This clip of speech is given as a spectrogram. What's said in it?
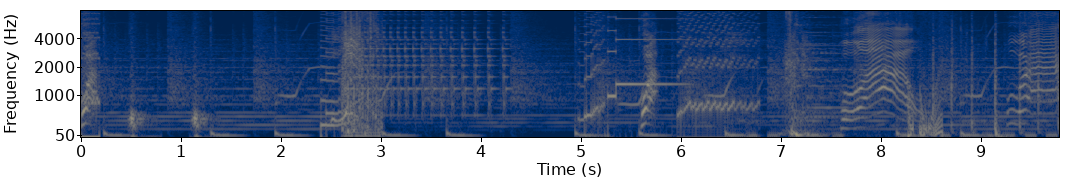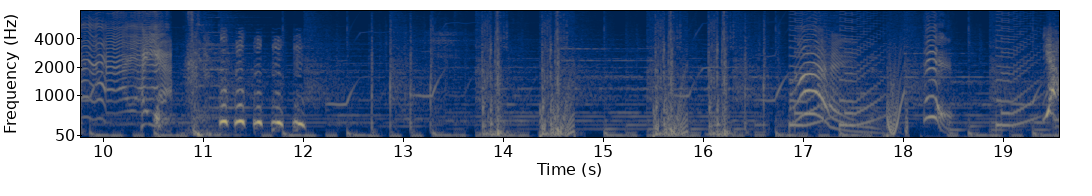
Wow! Wow! Hiya! hey! Hey! Yeah!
